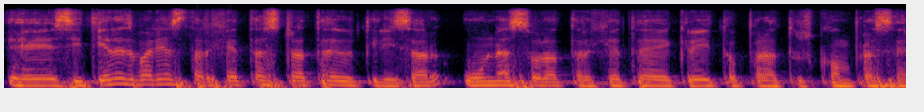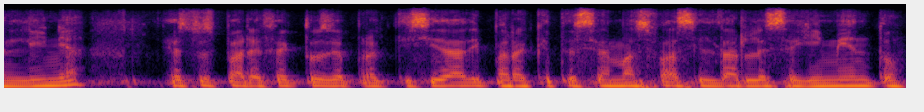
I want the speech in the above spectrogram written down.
Eh, si tienes varias tarjetas, trata de utilizar una sola tarjeta de crédito para tus compras en línea. Esto es para efectos de practicidad y para que te sea más fácil darle seguimiento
